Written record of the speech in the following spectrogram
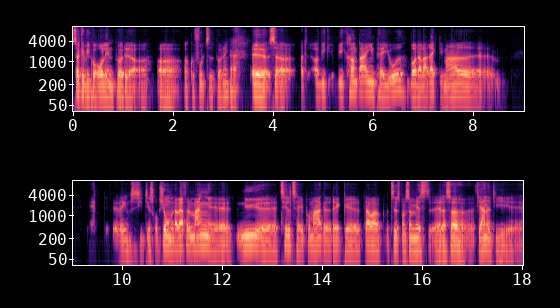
så kan vi gå all in på det og, og, og gå fuld tid på det. Ikke? Ja. Øh, så, og og vi, vi kom bare i en periode, hvor der var rigtig meget, øh, jeg ved ikke, om jeg skal sige disruption, men der var i hvert fald mange øh, nye øh, tiltag på markedet. Ikke? Øh, Der var på et tidspunkt, så, mist, eller så fjernede de, øh,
